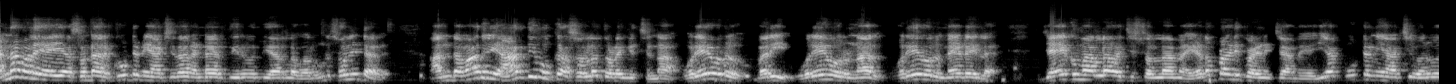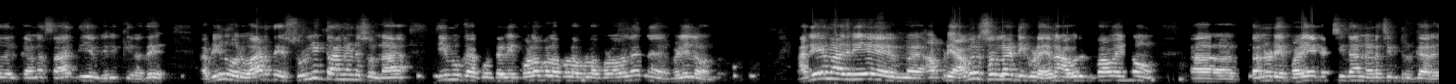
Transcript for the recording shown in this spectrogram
அண்ணாமலை ஐயா சொன்னாரு கூட்டணி ஆட்சி தான் ரெண்டாயிரத்தி இருபத்தி ஆறுல வரும்னு சொல்லிட்டாரு. அந்த மாதிரி அதிமுக சொல்ல தொடங்கிச்சுன்னா ஒரே ஒரு வரி ஒரே ஒரு நாள் ஒரே ஒரு மேடையில ஜெயக்குமார்லாம் வச்சு சொல்லாம எடப்பாடி பழனிசாமி ஐயா கூட்டணி ஆட்சி வருவதற்கான சாத்தியம் இருக்கிறது அப்படின்னு ஒரு வார்த்தையை சொல்லிட்டாங்கன்னு சொன்னா திமுக கூட்டணி பொல பொல பொல பொல பொலன்னு வெளியில வந்துடும். அதே மாதிரியே அப்படி அவர் சொல்லாட்டி கூட ஏன்னா அவருக்கு பாவம் இன்னும் ஆஹ், தன்னுடைய பழைய கட்சி தான் நினைச்சிட்டு இருக்காரு.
